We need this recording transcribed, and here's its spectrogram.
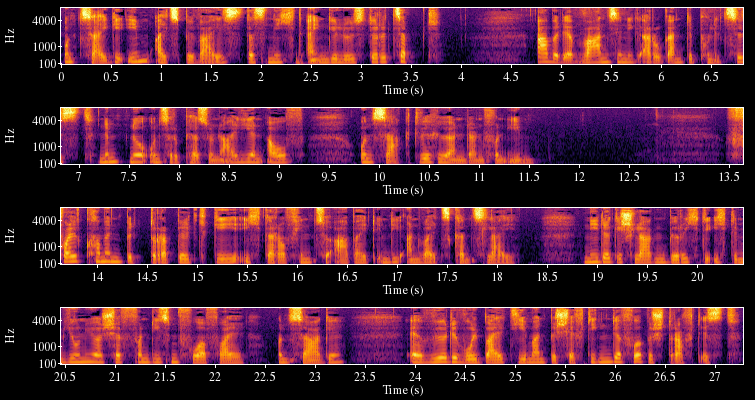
und zeige ihm als Beweis das nicht eingelöste Rezept. Aber der wahnsinnig arrogante Polizist nimmt nur unsere Personalien auf und sagt, wir hören dann von ihm. Vollkommen betröppelt gehe ich daraufhin zur Arbeit in die Anwaltskanzlei. Niedergeschlagen berichte ich dem Juniorchef von diesem Vorfall und sage, er würde wohl bald jemand beschäftigen, der vorbestraft ist.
